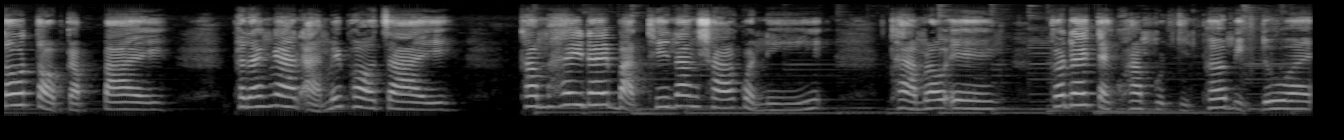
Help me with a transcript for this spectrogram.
โต้ตอบกลับไป พนักงานอาจไม่พอใจทำให้ได้บัตรที่นั่งช้ากว่านี้ แถมเราเองก็ได้แต่ความหงุดหงิดเพิ่มอีกด้วย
